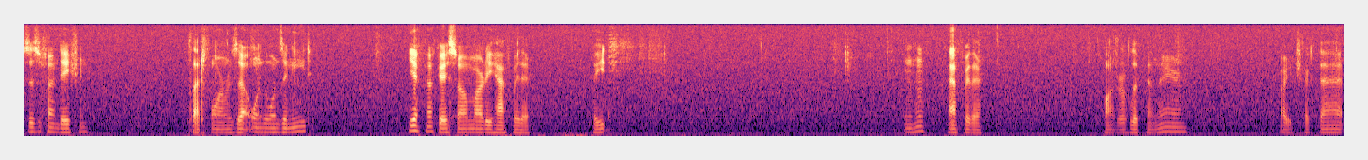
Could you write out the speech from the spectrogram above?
Is this a foundation? Platform, is that one of the ones I need? Yeah, okay, so I'm already halfway there. Wait. Mm-hmm. Halfway there. Launcher clip in there. Already checked that.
